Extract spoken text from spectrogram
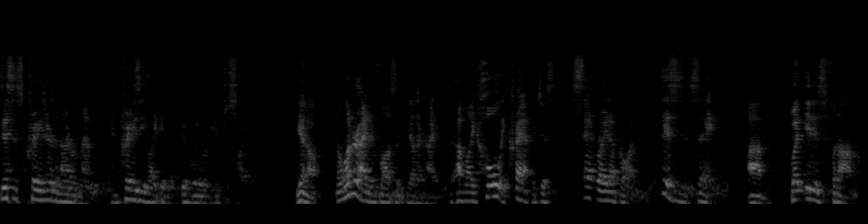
this is crazier than I remember, and crazy like in a good way where you're just like, you know, no wonder I didn't fall asleep the other night. I'm like, holy crap, it just sat right up going, this is insane. Um, but it is phenomenal.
